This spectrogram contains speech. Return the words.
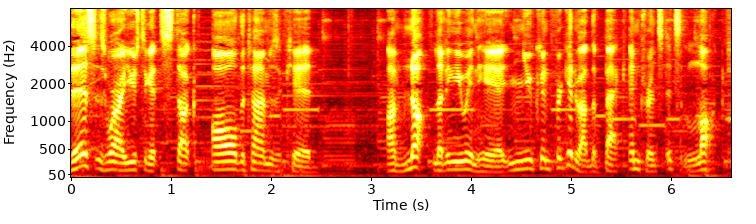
This is where I used to get stuck all the time as a kid. I'm not letting you in here, and you can forget about the back entrance. It's locked.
